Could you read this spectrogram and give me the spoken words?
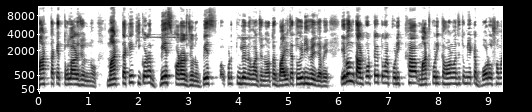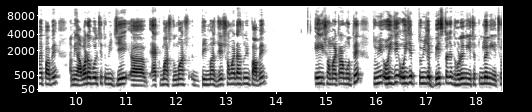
মাঠটাকে তোলার জন্য। মাঠটাকে কি করা? বেস করার জন্য বেস করে তুলে নেওয়ার জন্য, অর্থাৎ বাড়িটা তৈরি হয়ে যাবে। এবং তারপর থেকে তোমার পরীক্ষা, মাঠ পরীক্ষা হওয়ার মাঝে তুমি একটা বড় সময় পাবে। আমি আবারও বলছি, তুমি যে এক মাস, দু মাস, তিন মাস যে সময়টা তুমি পাবে, এই সময়টার মধ্যে তুমি ওই যে ওই যে, তুমি যে বেসটা যে ধরে নিয়েছো, তুলে নিয়েছো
